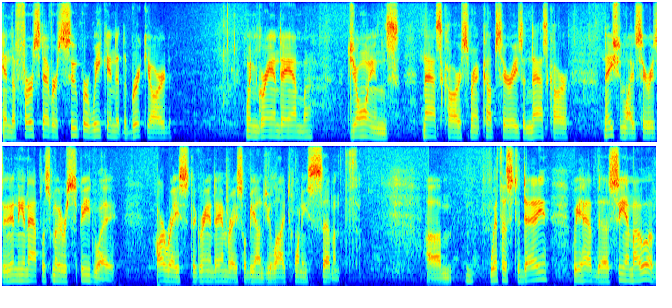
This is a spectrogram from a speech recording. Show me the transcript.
and the first ever Super Weekend at the Brickyard when Grand Am joins NASCAR Sprint Cup Series and NASCAR Nationwide Series in Indianapolis Motor Speedway. Our race, the Grand Am race, will be on July 27th. Um, With us today, we have the CMO of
